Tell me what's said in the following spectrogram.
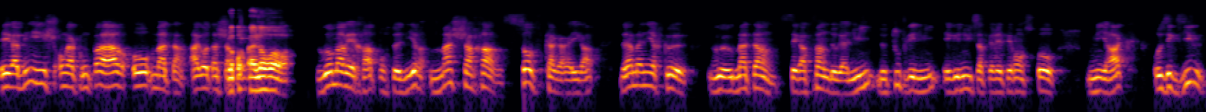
et la biche, on la compare au matin, à l'aurore. L'omarecha, pour te dire, machachar, sauf kagaraïga, de la manière que le matin, c'est la fin de la nuit, de toutes les nuits, et les nuits, ça fait référence aux miracles, aux exils.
